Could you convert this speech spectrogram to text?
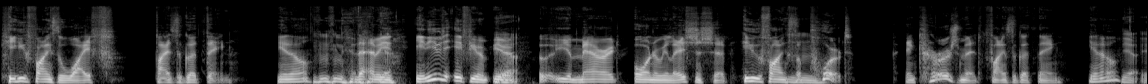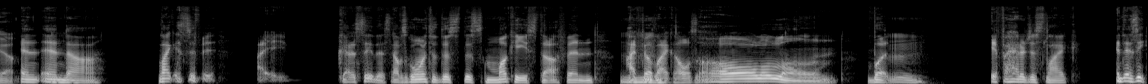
He who finds the wife finds a good thing. You know, That- I mean, and even if you're you're, you're married or in a relationship, he who finds Mhm. support, encouragement finds a good thing. You know, yeah, yeah. and and Mhm. uh, like as if it, I gotta say this, I was going through this this mucky stuff, and I felt Mhm. like I was all alone. But Mm. if I had to just like, and then see,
